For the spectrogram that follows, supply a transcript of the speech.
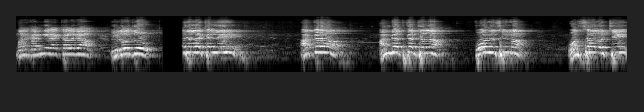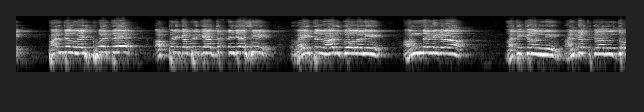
మనకు అన్ని రకాలుగా ఈరోజు జిల్లాకి వెళ్ళి అక్కడ అంబేద్కర్ జిల్లా కోనసీమ వర్షాలు వచ్చి పంటలు నష్టపోతే అప్పటికప్పటికే అర్థం చేసి రైతులను ఆదుకోవాలని అందరిని కూడా అధికారుల్ని అన్ని అధికారులతో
